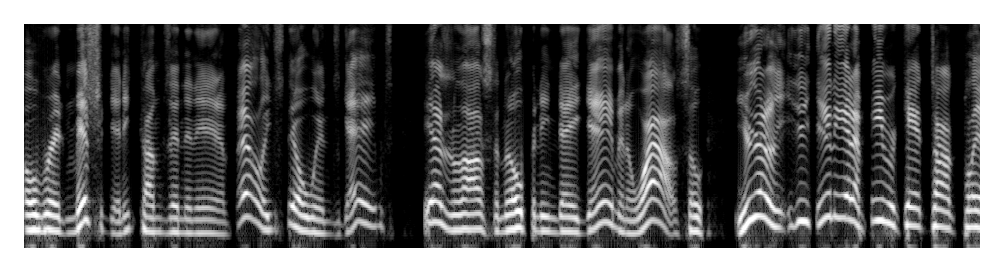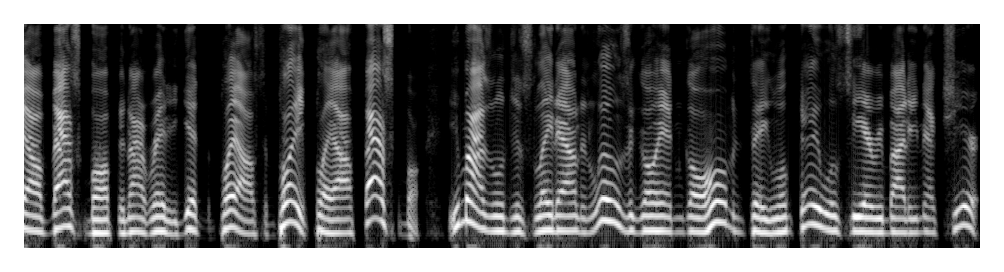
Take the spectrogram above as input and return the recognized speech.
over in Michigan. He comes into the NFL, he still wins games. He hasn't lost an opening day game in a while. So you're gonna you, Indiana Fever can't talk playoff basketball if they're not ready to get in the playoffs and play playoff basketball. You might as well just lay down and lose and go ahead and go home and say, okay, we'll see everybody next year.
